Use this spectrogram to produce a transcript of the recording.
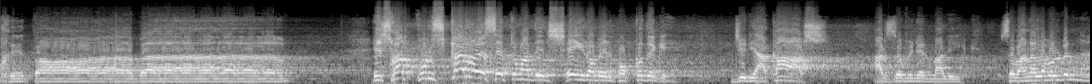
خطابا এসব পুরস্কার রয়েছে তোমাদের সেই রবের পক্ষ থেকে যিনি আকাশ আর জমিনের মালিক সোবানাল্লাহ বলবেন না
